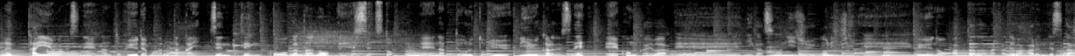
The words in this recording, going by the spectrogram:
の熱帯園はですねなんと冬でもあったかい全天候型の、えー、施設と、えー、なっておるという理由からですね、えー、今回は、え2月の25日、え冬の真っ只中ではあるんですが、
